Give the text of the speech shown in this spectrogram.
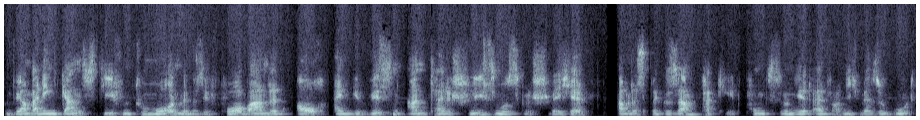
Und wir haben bei den ganz tiefen Tumoren, wenn wir sie vorbehandeln, auch einen gewissen Anteil Schließmuskelschwäche. Aber das Gesamtpaket funktioniert einfach nicht mehr so gut,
